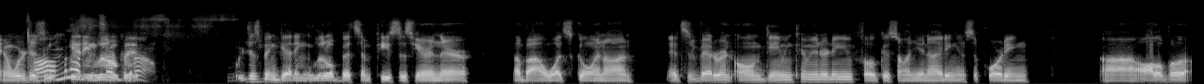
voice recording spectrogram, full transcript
and we're just oh, getting little bit we've just been getting little bits and pieces here and there about what's going on. It's a veteran owned gaming community focused on uniting and supporting uh, all of uh,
